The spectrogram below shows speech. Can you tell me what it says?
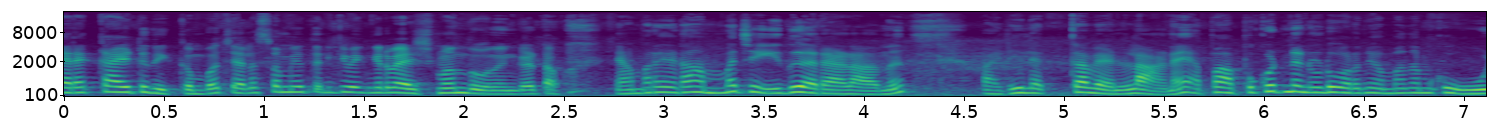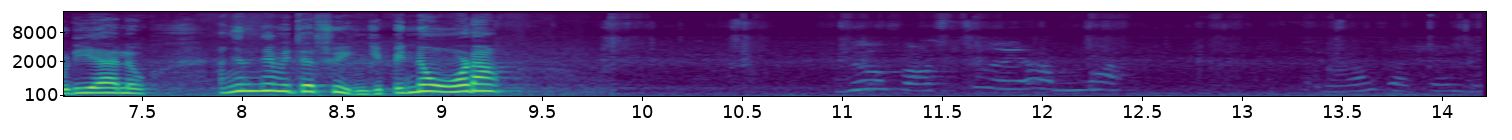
തിരക്കായിട്ട് നിൽക്കുമ്പോൾ ചില സമയത്ത് എനിക്ക് ഭയങ്കര വിഷമം തോന്നും കേട്ടോ. ഞാൻ പറയാം എടാ അമ്മ ചെയ്തു തരാടാന്ന്. വഴിയിലൊക്കെ വെള്ളമാണ് അപ്പോൾ അപ്പുക്കുട്ടൻ എന്നോട് പറഞ്ഞു അമ്മ നമുക്ക് ഓടിയാലോ. അങ്ങനെ ഞാൻ വിചാരിച്ചു എങ്കിൽ പിന്നെ ഓടാം അയ്യോ ഫസ്റ്റ് അമ്മ ഞാൻ സെക്കൻഡ്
